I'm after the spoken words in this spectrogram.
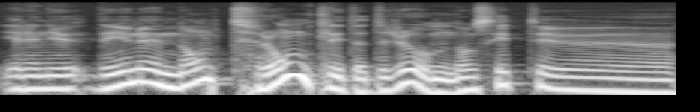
är den ju, det är ju ett enormt trångt litet rum. De sitter ju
